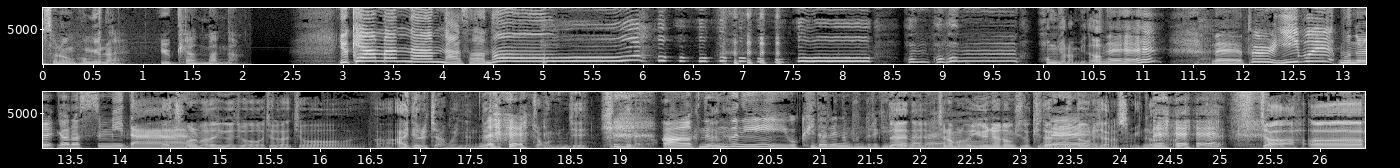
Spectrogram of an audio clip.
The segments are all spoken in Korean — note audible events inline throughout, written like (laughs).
나선홍 홍윤아의 유쾌한 만남. 유쾌한 만남 나선호. (laughs) 홍홍홍 홍윤아입니다. 네. 네. 네. 토요일 2부의 문을 열었습니다. 네, 주말마다 이거 저 제가 저 아, 아이디어를 짜고 있는데 조금 이제 힘드네요. (laughs) 아, 근데 네네. 은근히 이거 기다리는 분들이 굉장히 네네. 많아요. 지난번에 윤여동 씨도 기다리고 네. 있다고 그러지 않았습니까? 네. 자, 어,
